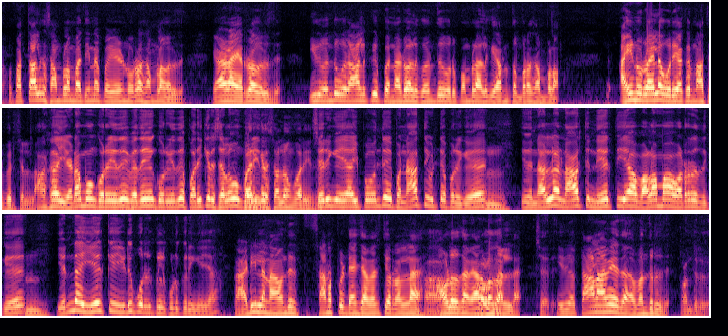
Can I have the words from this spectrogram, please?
இப்போ பத்து ஆளுக்கு சம்பளம் பார்த்தீங்கன்னா இப்போ எழுநூறுவா சம்பளம் வருது. ஏழாயிரரூவா வருது. இது வந்து ஒரு ஆளுக்கு இப்போ நடுவாளுக்கு வந்து ஒரு பொம்பளை ஆளுக்கு இரநூத்தம்பது ரூபா சம்பளம். ஐநூறுரூவாயில் ஒரு ஏக்கர் நாற்று பிரிச்சிடலாம் ஆக இடமும் குறையுது விதையும் குறையுது பறிக்கிற செலவும் பறிக்கிற செலவும் குறையுது. சரிங்க ஐயா இப்போ வந்து இப்போ நாற்று விட்ட பிறகு இது நல்லா நாற்று நேர்த்தியாக வளமாக வளர்றதுக்கு என்ன இயற்கை இடுபொருட்கள் கொடுக்குறீங்க ஐயா? இப்போ அடியில் நான் வந்து சனப்பு டேஞ்சா விதைச்சிடுறோம்ல ஆ. அவ்வளவுதான் வேற ஒன்றும் இல்லை. சரி. இது தானாகவே இது வந்துடுது வந்துடுது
